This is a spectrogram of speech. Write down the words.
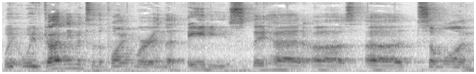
we we've gotten even to the point where in the '80s they had uh uh someone.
